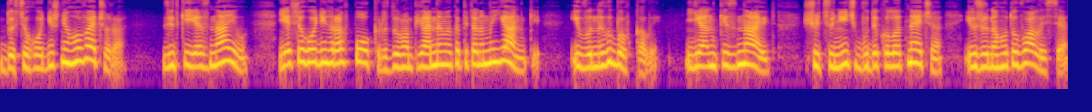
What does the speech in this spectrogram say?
до сьогоднішнього вечора. Звідки я знаю? Я сьогодні грав покер з двома п'яними капітанами Янки, і вони вибавкали. Янки знають, що цю ніч буде колотнеча, і вже наготувалися.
